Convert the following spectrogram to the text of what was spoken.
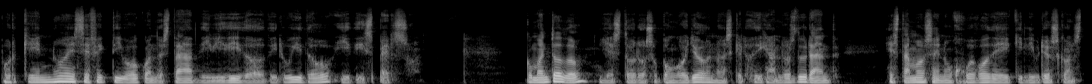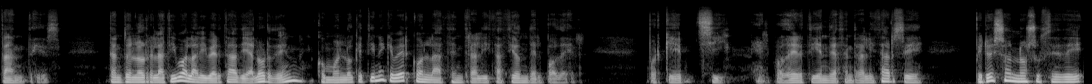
porque no es efectivo cuando está dividido, diluido y disperso. Como en todo, y esto lo supongo yo, no es que lo digan los Durant, estamos en un juego de equilibrios constantes, tanto en lo relativo a la libertad y al orden, como en lo que tiene que ver con la centralización del poder. Porque sí, el poder tiende a centralizarse, pero eso no sucede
